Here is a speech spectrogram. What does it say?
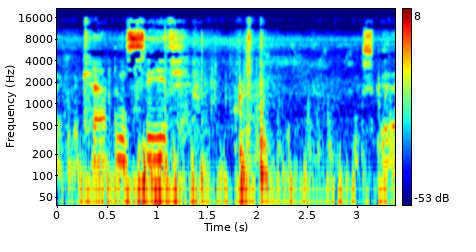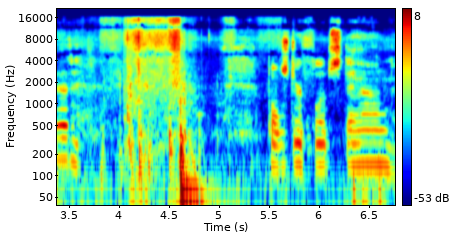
Look at the captain's seat. Looks good. Bolster flips down.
